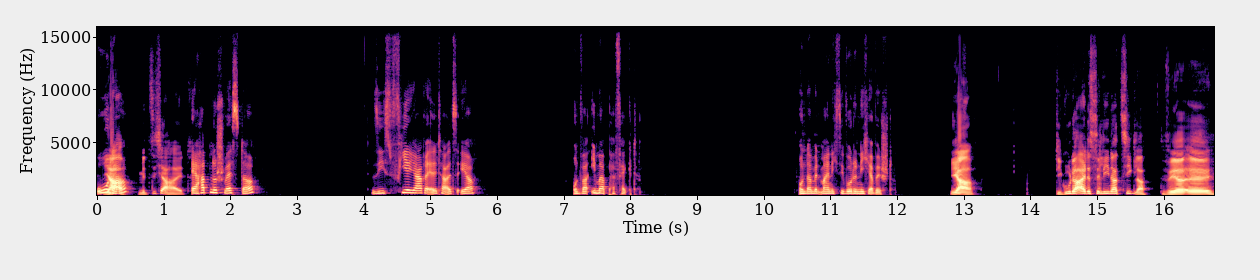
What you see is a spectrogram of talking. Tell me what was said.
Oder ja, mit Sicherheit. er hat eine Schwester. Sie ist vier Jahre älter als er. Und war immer perfekt. Und damit meine ich, sie wurde nicht erwischt. Ja. Die gute alte Selina Ziegler. Wir äh,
